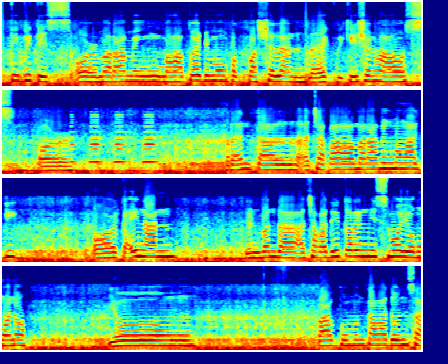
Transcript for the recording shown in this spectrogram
activities or maraming mga pwede mong pagpasyalan like vacation house or rental at saka maraming mga gig or kainan yun banda. At saka dito rin mismo yung ano yung pag pumunta ka doon sa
